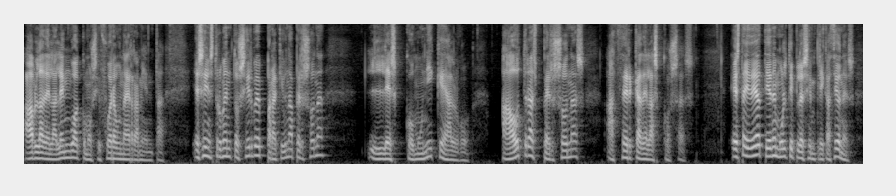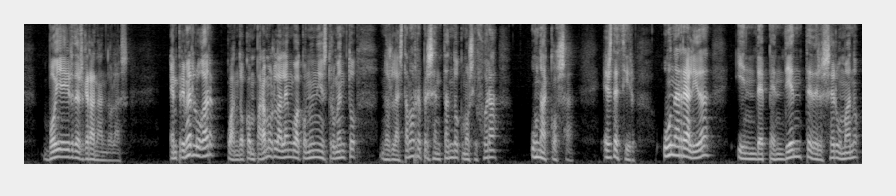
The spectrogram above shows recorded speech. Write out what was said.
habla de la lengua como si fuera una herramienta. Ese instrumento sirve para que una persona les comunique algo a otras personas acerca de las cosas. Esta idea tiene múltiples implicaciones. Voy a ir desgranándolas. En primer lugar, cuando comparamos la lengua con un instrumento, nos la estamos representando como si fuera una cosa, es decir, una realidad independiente del ser humano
